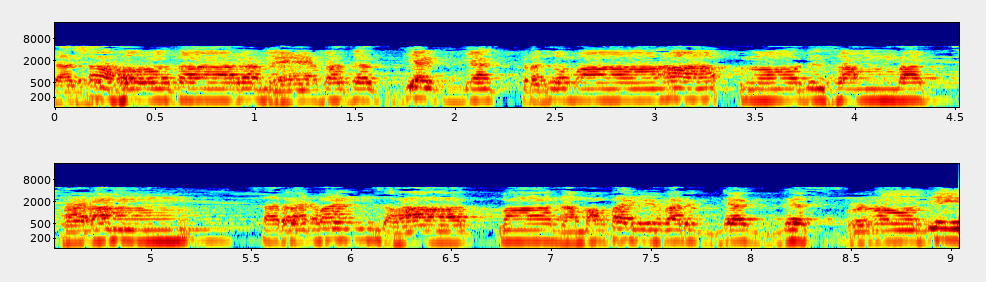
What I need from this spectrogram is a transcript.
दशहोतारमेव तद्यज्ञक्रतुमाप्नोति संवत्सरम् सर्वम् चात्मानमपरिवर्गस्पृणोति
